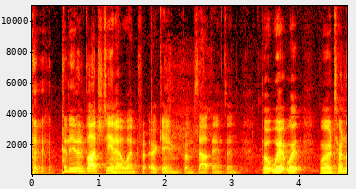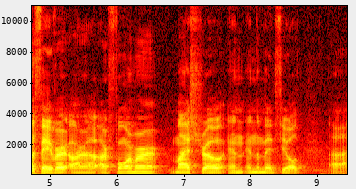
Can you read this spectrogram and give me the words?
uh, and even Pochettino went for, or came from Southampton. But we're we're, we're gonna turn the favor. Our uh, our former maestro in in the midfield, uh,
